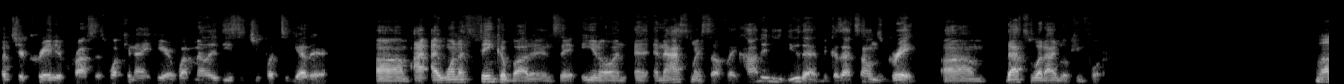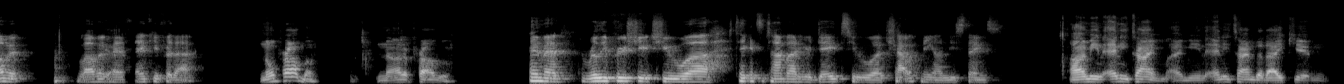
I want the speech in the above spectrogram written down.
what's your creative process? What can I hear? What melodies did you put together? Um, I, I want to think about it and say, you know, and, and ask myself, like, how did he do that? Because that sounds great. Um, that's what I'm looking for. Love it. Love it, yeah. man. Thank you for that. No problem. Not a problem. Hey, man, really appreciate you uh, taking some time out of your day to uh, chat with me on these things. I mean, anytime. I mean, anytime that I can,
